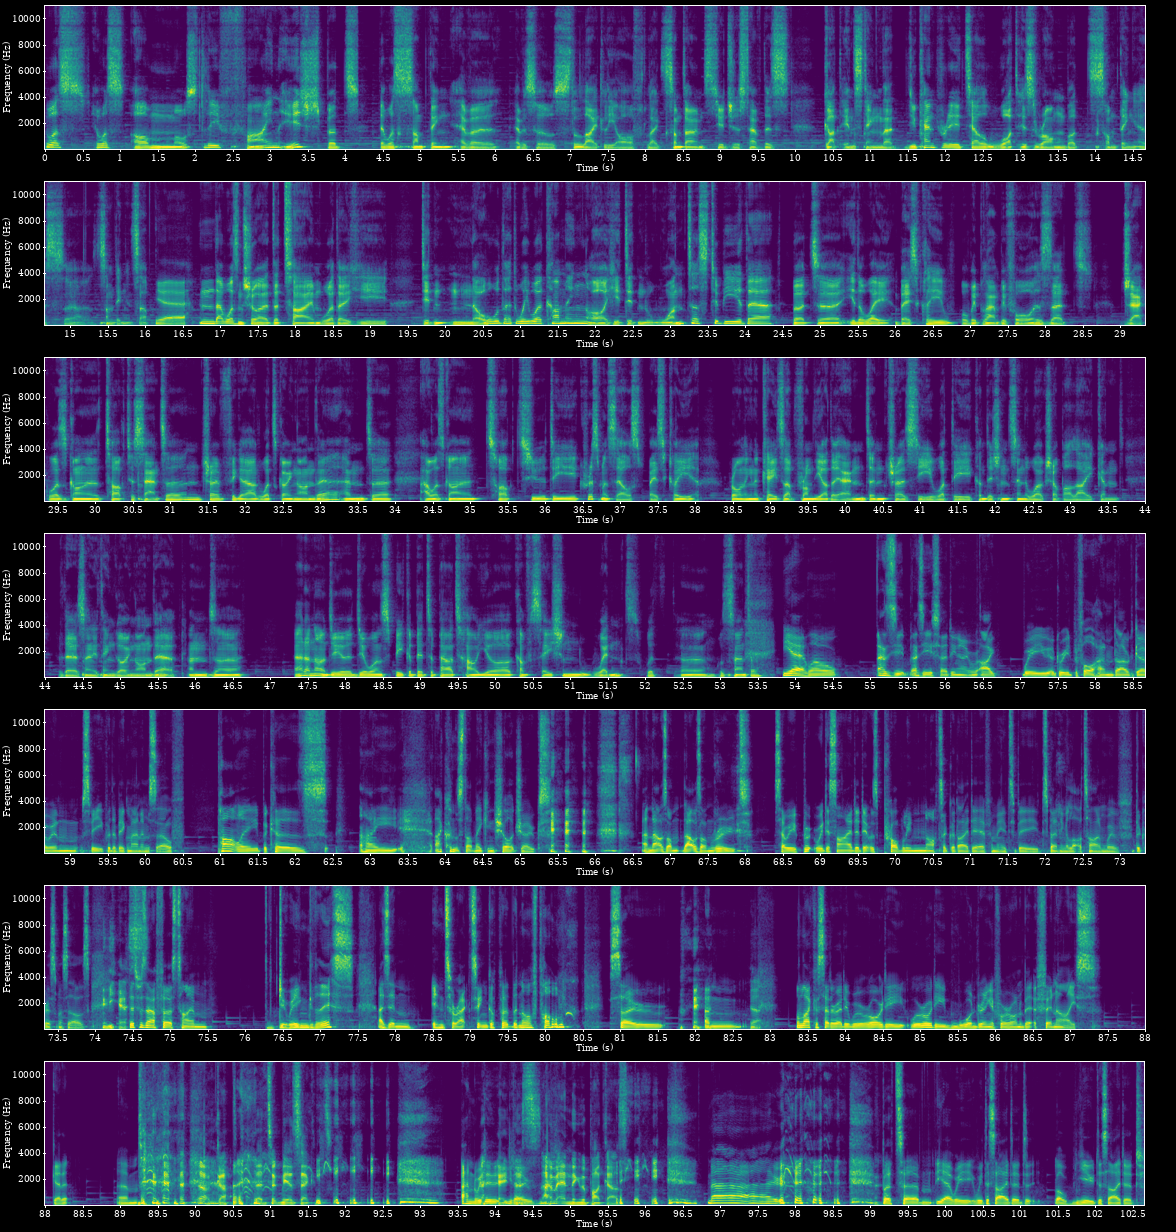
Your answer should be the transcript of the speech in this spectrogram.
it was it was all mostly fine-ish but there was something ever ever so slightly off like sometimes you just have this gut instinct that you can't really tell what is wrong but something is uh, something is up Yeah. and I wasn't sure at the time whether he didn't know that we were coming or he didn't want us to be there. But uh, either way, basically, what we planned before is that Jack was gonna talk to Santa and try to figure out what's going on there, and uh, I was gonna talk to the Christmas elves, basically rolling the case up from the other end and try to see what the conditions in the workshop are like and if there's anything going on there. And uh, I don't know. Do you do you want to speak a bit about how your conversation went with uh, with Santa? Yeah, well, as you as you said, you know, I we agreed beforehand I would go and speak with the big man himself. Partly because I I couldn't stop making short jokes, and that was on that was en route. So we we decided it was probably not a good idea for me to be spending a lot of time with the Christmas elves. yes. This was our first time doing this, as in interacting up at the North Pole. so, and Yeah. well, like I said already, we were already we were already wondering if we were on a bit of thin ice. Get it? Um, oh god, that took me a second. And we do you know, this. I'm ending the podcast. no. but um, yeah, we we decided. Well, you decided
